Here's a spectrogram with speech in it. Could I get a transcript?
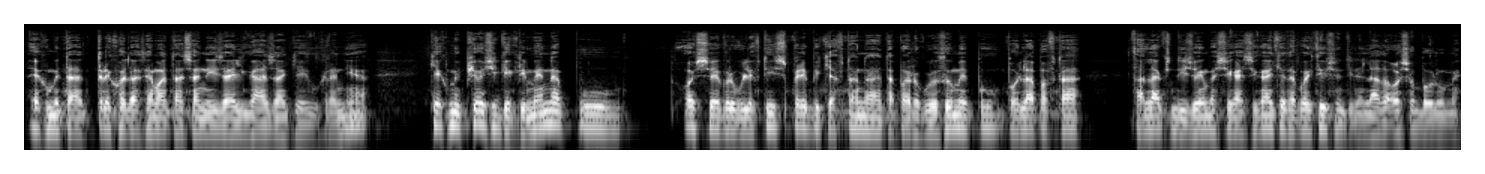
έχουμε τα τρέχοντα θέματα σαν Ισραήλ, Γάζα και η Ουκρανία και έχουμε πιο συγκεκριμένα που ως Ευρωβουλευτής πρέπει και αυτά να τα παρακολουθούμε που πολλά από αυτά θα αλλάξουν τη ζωή μας σιγά σιγά και θα βοηθήσουν την Ελλάδα όσο μπορούμε.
